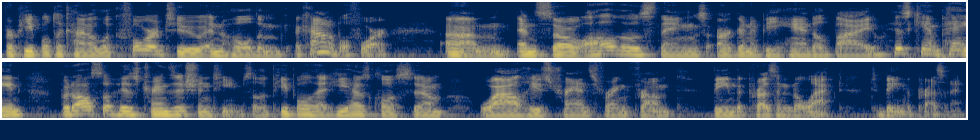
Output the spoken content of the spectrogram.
for people to kind of look forward to and hold them accountable for. Um, and so all those things are going to be handled by his campaign, but also his transition team. So the people that he has close to him while he's transferring from being the president elect to being the president.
